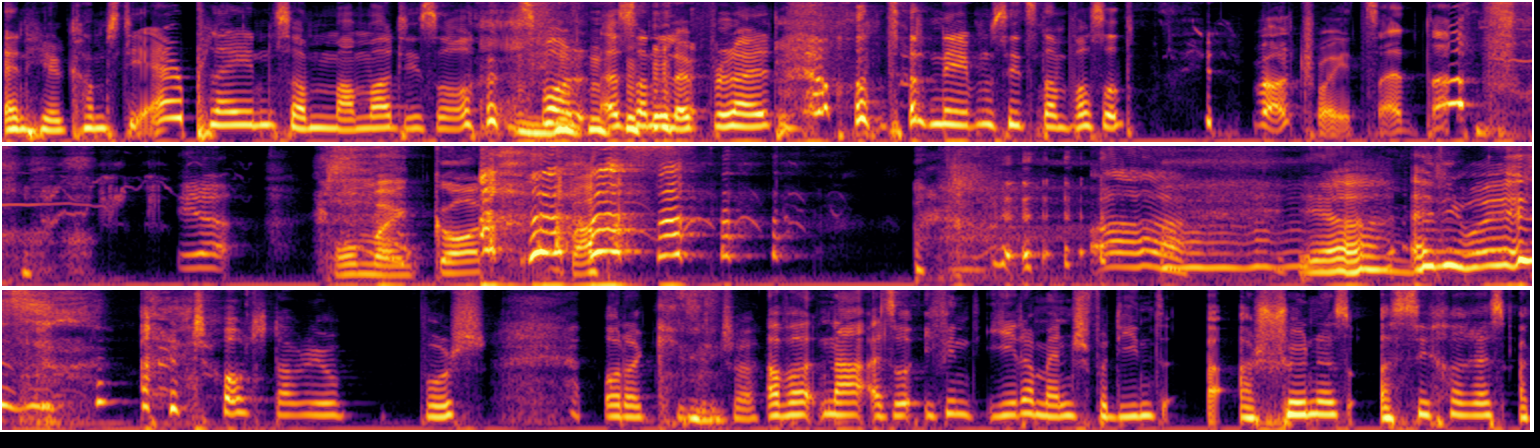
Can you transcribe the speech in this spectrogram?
And here comes the airplane, so eine Mama, die so, zwei, also einen Löffel hält und daneben sitzt einfach so World Trade Center. ja. Oh mein Gott, was? Ja, anyways. George W. Bush oder Kissinger. Aber na, also ich finde, jeder Mensch verdient a- ein schönes, ein sicheres, ein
